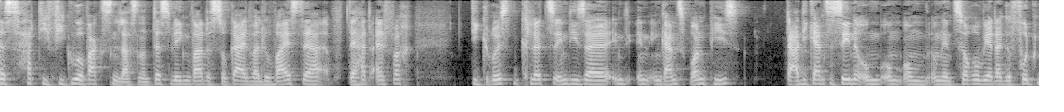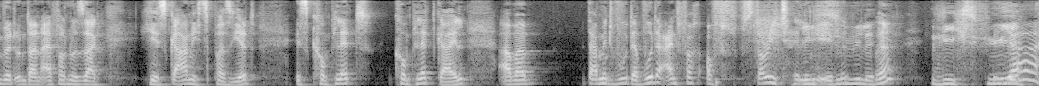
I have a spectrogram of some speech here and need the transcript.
das hat die Figur wachsen lassen und deswegen war das so geil, weil du weißt, der, der hat einfach die größten Klötze in dieser, in, in, in ganz One Piece. Da die ganze Szene um, um, um, um den Zorro, wie er da gefunden wird und dann einfach nur sagt, hier ist gar nichts passiert, ist komplett, komplett geil. Aber damit wurde, da wurde einfach auf Wie Storytelling-Ebene. fühle. Hä? Wie ich's fühle. Ja.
